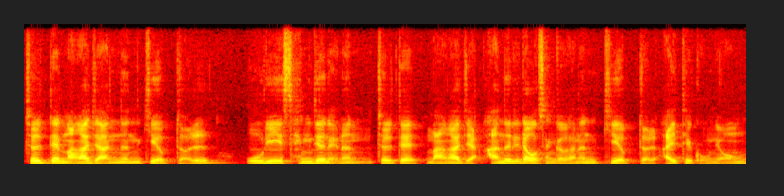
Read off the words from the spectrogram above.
절대 망하지 않는 기업들, 우리 생전에는 절대 망하지 않으리라고 생각하는 기업들, IT 공룡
